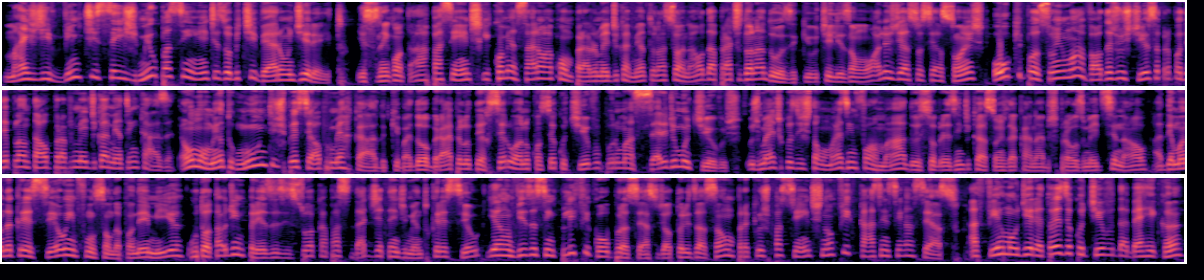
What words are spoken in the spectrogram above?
mais de 26 mil pacientes obtiveram o direito. Isso sem contar pacientes que começaram a comprar o medicamento nacional da Pratidona 12, que utilizam óleos de associações ou que possuem um aval da justiça para poder plantar o próprio medicamento em casa. É um momento muito especial para o mercado, que vai dobrar pelo terceiro ano consecutivo por uma série de motivos. Os médicos estão mais informados sobre as indicações da cannabis para uso medicinal, a demanda cresceu em função da pandemia, o total de empresas e sua capacidade de atendimento cresceu e a Anvisa simplificou o processo de autorização para que os pacientes não ficassem sem acesso. Afirma o diretor executivo da BRCAM,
